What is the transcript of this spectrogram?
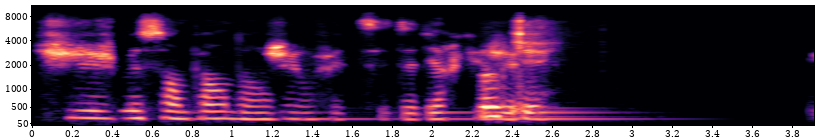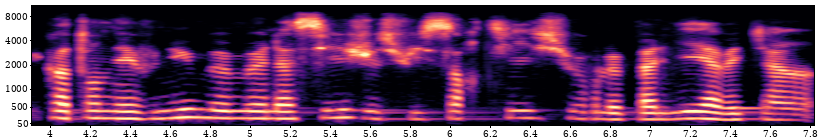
Je, je me sens pas en danger en fait, c'est-à-dire que quand on est venu me menacer, je suis sortie sur le palier avec un,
